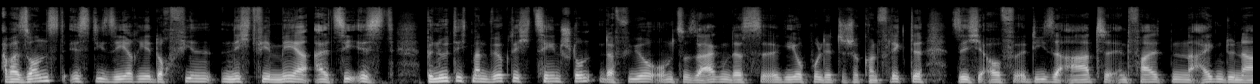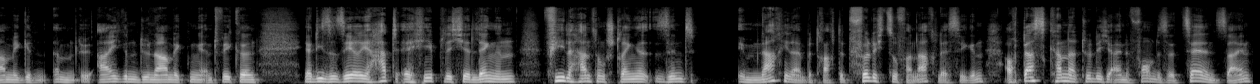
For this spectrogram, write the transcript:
Aber sonst ist die Serie doch viel, nicht viel mehr als sie ist ist. Benötigt man wirklich zehn Stunden dafür, um zu sagen, dass äh, geopolitische Konflikte sich auf äh, diese Art entfalten, Eigendynamiken, äh, Eigendynamiken entwickeln? Ja, diese Serie hat erhebliche Längen. Viele Handlungsstränge sind im Nachhinein betrachtet völlig zu vernachlässigen. Auch das kann natürlich eine Form des Erzählens sein,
